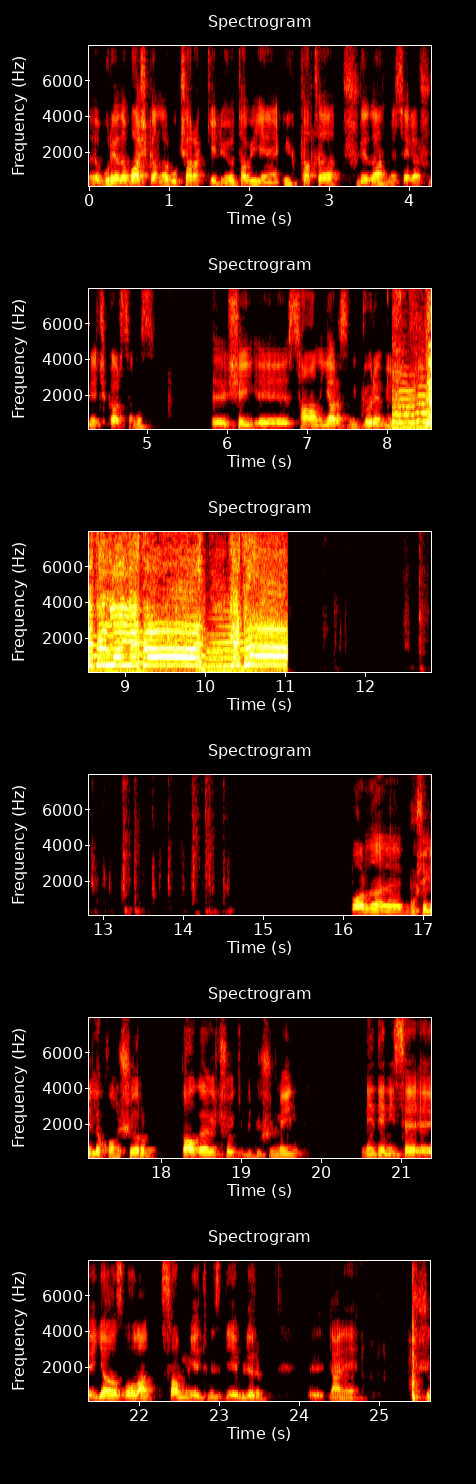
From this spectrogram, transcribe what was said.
Ee, Buraya da başkanlar uçarak geliyor. Tabii yani ilk kata şuraya da mesela şuraya çıkarsanız e, şey e, sahanın yarısını göremiyorsunuz. Yeter lan yeter! Yeter! Bu arada e, bu şekilde konuşuyorum. Dalga geçiyor gibi düşünmeyin. Nedeni ise Yağız'la olan samimiyetimiz diyebilirim. Yani şu,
